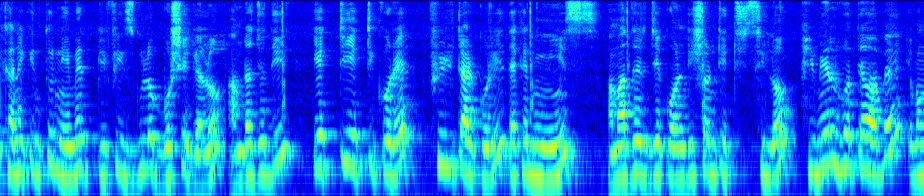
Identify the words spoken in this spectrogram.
এখানে কিন্তু নেমের প্রিফিক্সগুলো বসে গেল। আমরা যদি একটি একটি করে ফিল্টার করি, দেখেন মিস আমাদের যে কন্ডিশনটি ছিল ফিমেল হতে হবে এবং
